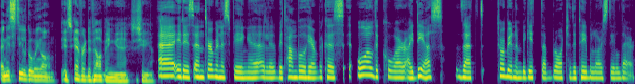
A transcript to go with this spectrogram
And it's still going on. It's ever developing, uh, Cecilia. Uh, it is. And Torbjörn is being a, a little bit humble here because all the core ideas that Torbjörn and Birgitta brought to the table are still there.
